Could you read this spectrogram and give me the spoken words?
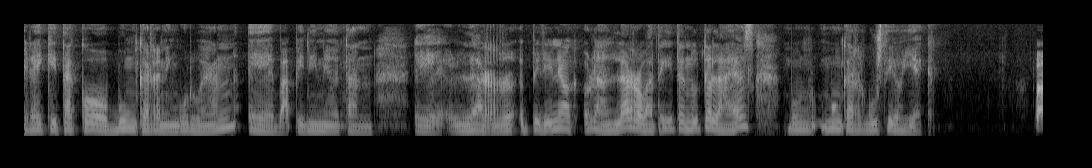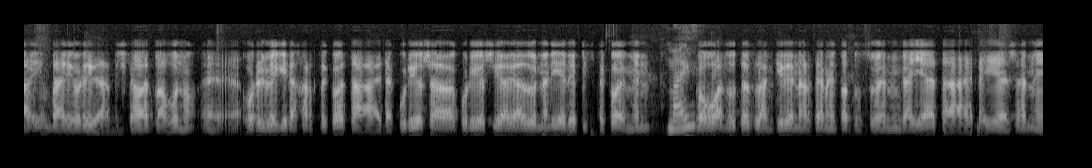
eraikitako bunkerren inguruan, e, ba, Pirineoetan, e, lar, Pirineoak holan, larro bat egiten dutela, ez? Bunker guzti horiek. Bai, bai, hori da, pixka bat, ba, bueno, e, horri begira jartzeko eta eta kuriosa, kuriosidadea duenari ere pizteko, hemen Bai? gogoan dutez lankideen artean aipatu zuen gaia eta egia esan e,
